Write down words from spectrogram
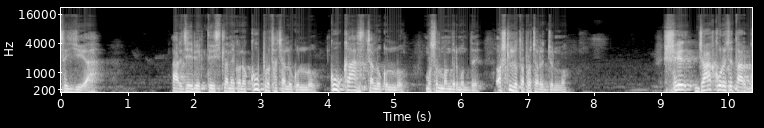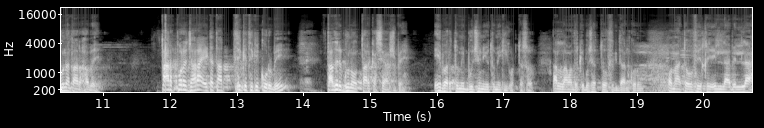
সাইয়্যিআহ। আর যে ব্যক্তি ইসলামে কোনো কুপ্রথা চালু করল, কুকাজ চালু করল মুসলমানদের মধ্যে অশ্লীলতা প্রচারের জন্য, সে যা করেছে তার গুণা তার হবে। তারপরে যারা এটা তার থেকে থেকে করবে, তাদের গুণও তার কাছে আসবে। এবার তুমি বুঝে নিও তুমি কি করতেছো। আল্লাহ আমাদেরকে বোঝার তৌফিক দান করুন। ওমা তৌফিক ইল্লা বিল্লাহ।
